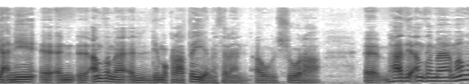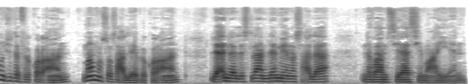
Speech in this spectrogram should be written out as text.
يعني آه، الأنظمة الديمقراطية مثلا أو الشورى آه، هذه أنظمة ما موجودة في القرآن ما منصوص عليها بالقرآن لأن الإسلام لم ينص على نظام سياسي معين.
